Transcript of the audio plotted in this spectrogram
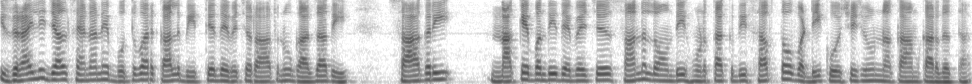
ਇਜ਼ਰਾਈਲੀ ਜਲ ਸੈਨਾ ਨੇ ਬੁੱਧਵਾਰ ਕੱਲ ਬੀਤੇ ਦੇ ਵਿੱਚ ਰਾਤ ਨੂੰ ਗਾਜ਼ਾ ਦੀ ਸਾਗਰੀ ਨਾਕੇਬੰਦੀ ਦੇ ਵਿੱਚ ਸੰਨ ਲਾਉਣ ਦੀ ਹੁਣ ਤੱਕ ਦੀ ਸਭ ਤੋਂ ਵੱਡੀ ਕੋਸ਼ਿਸ਼ ਨੂੰ ਨਾਕਾਮ ਕਰ ਦਿੱਤਾ।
